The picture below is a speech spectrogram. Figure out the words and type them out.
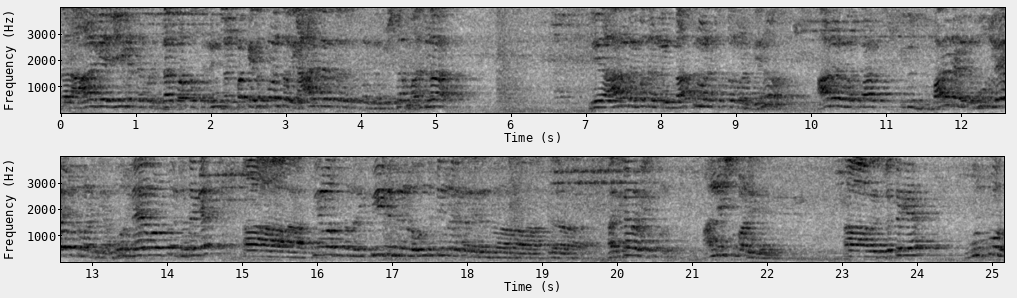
ನಾನು ಹಾಗೆ ಹೀಗೆ ಅಂತ ನಿನ್ ದರ್ಪ ತೋರಿಸ್ತೀನಿ. ನಿನ್ನ ದರ್ಪಕ್ಕೆ ಎದುರ್ಕೊಳ್ಳೋಂಥವ್ರು ಯಾರು ವಿಶ್ವ ಮಂಜುನಾಥ್. ನೀನು ಆರು ನಿಮ್ಮ ಪ್ರಾರ್ಥನೆ ಮಾಡಿ ಸುತ್ತ ಮಾಡಿದ್ಯೇನು ಆರು ಎಂಬತ್ತು ಇದು ಬಾರಡಿದೆ ಮೂರು ಲೇಔಟ್ ಮಾಡಿದ್ಯಾ? ಮೂರು ಲೇಔಟ್ ಜೊತೆಗೆ ಶ್ರೀನಿವಾಸ ಅಂದ್ರೆ ಇತ್ತೀಚಿನ ಒಂದು ತಿಂಗಳಿದ್ದಾರೆ ಅಧಿಕಾರ ವಹಿಸಿಕೊಂಡು ಅನ್ಲಿಸ್ಟ್ ಮಾಡಿದ್ದೇನೆ ಜೊತೆಗೆ ಉಲ್ಕೂರು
